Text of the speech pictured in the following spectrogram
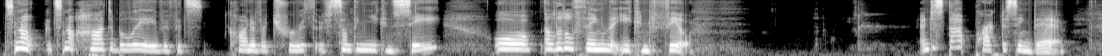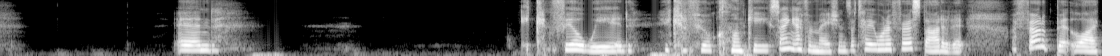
It's not it's not hard to believe if it's kind of a truth, if something you can see, or a little thing that you can feel. And just start practicing there. And it can feel weird. It can feel clunky. Saying affirmations, I tell you, when I first started it, I felt a bit like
